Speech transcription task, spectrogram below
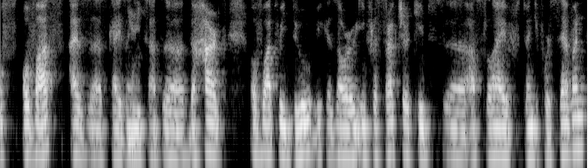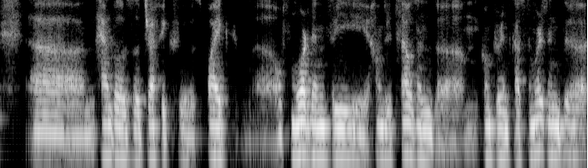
of of us as as Kaizen. Yes. It's at the, the heart of what we do because our infrastructure keeps uh, us live 24 7 uh, handles a traffic spike uh, Uh, of more than 300,000 um, concurrent customers, and uh,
